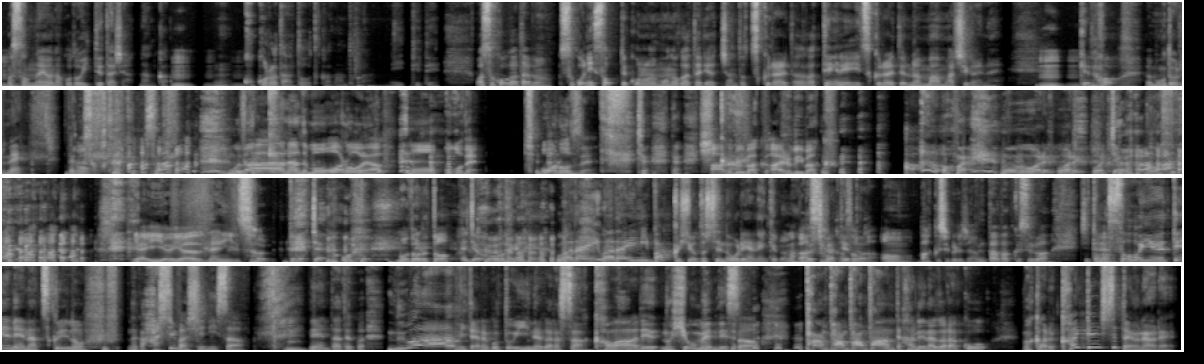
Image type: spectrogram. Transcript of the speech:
うんまあそんなようなことを言ってたじゃん。なんか。うんうんう。心だととかなんとか言ってて。まあそこが多分、そこに沿ってこの物語はちゃんと作られた。だから丁寧に作られてるのはまあ間違いない。うんうんけど、戻るね。だからそこだけど、その、う戻るわー、なんでもう終わろうや。もう、ここで。終わろうぜ。I'll be back, I'll be back. あ、お前、もう、もう終わる、終わる、終わっちゃう。いや、いいよいいよ。何そう。で、じゃあ、俺、戻ると？えじゃあ俺話題、話題にバックしようとしてんの俺やねんけどな。どっちかっていうと。そうかそうかうん。バックしてくるじゃん。うんパバックするわ。だからうんそういう丁寧な作りのふふ、なんか端々にさ、うん。ね、例えば、ぬわーみたいなことを言いながらさ、川で、の表面でさ、パンパンパンパンって跳ねながらこう、わかる？回転してたよね、あれ。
